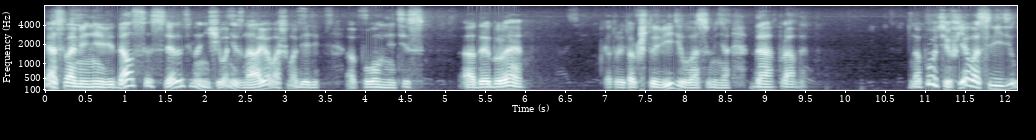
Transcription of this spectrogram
Я с вами не видался, следовательно, ничего не знаю о вашем обеде. Опомнитесь, о Дебре, который только что видел вас у меня. Да, правда. Напротив, я вас видел.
